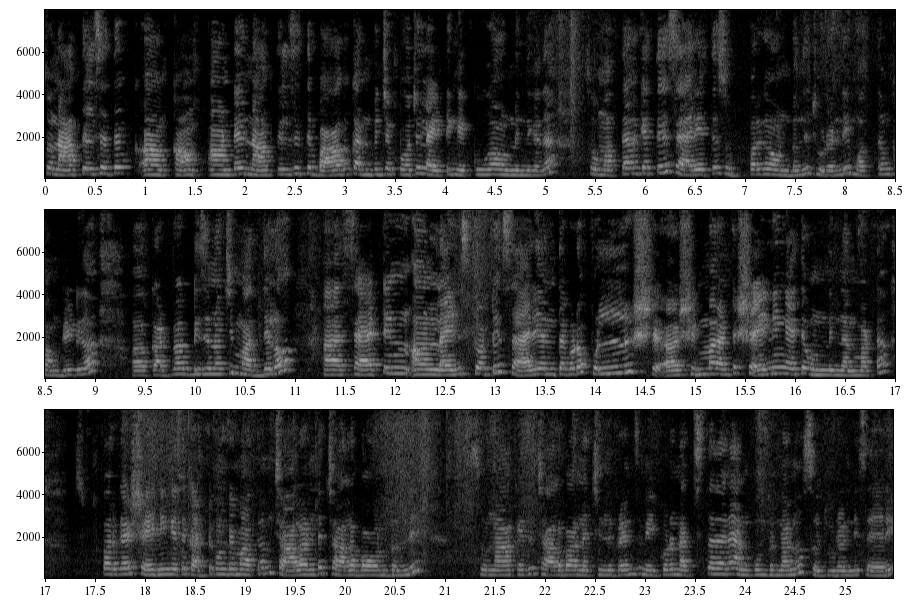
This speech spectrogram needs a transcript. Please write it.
సో నాకు తెలిసి అయితే కా- అంటే నాకు తెలిసి అయితే బాగా కనిపించకపోవచ్చు లైటింగ్ ఎక్కువగా ఉండింది కదా. సో మొత్తానికైతే శారీ అయితే సూపర్గా ఉంటుంది. చూడండి మొత్తం కంప్లీట్గా కట్ వర్క్ డిజైన్ వచ్చి మధ్యలో శాటిన్ లైన్స్ తోటి శారీ అంతా కూడా ఫుల్ షిమ్మర్ అంటే షైనింగ్ అయితే ఉండింది అనమాట సూపర్గా షైనింగ్ అయితే కట్టుకుంటే మాత్రం చాలా అంటే చాలా బాగుంటుంది. సో నాకైతే చాలా బాగా నచ్చింది ఫ్రెండ్స్. మీకు కూడా నచ్చుతుందని అనుకుంటున్నాను. సో చూడండి శారీ.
